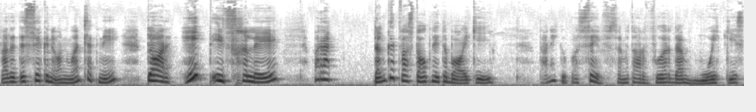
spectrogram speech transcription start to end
Wel dit is seker nie onmoontlik nie. Daar het iets gelê, maar ek dink dit was dalk net 'n baadjie. Tannie besef sy met haar woorde mooi kies,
